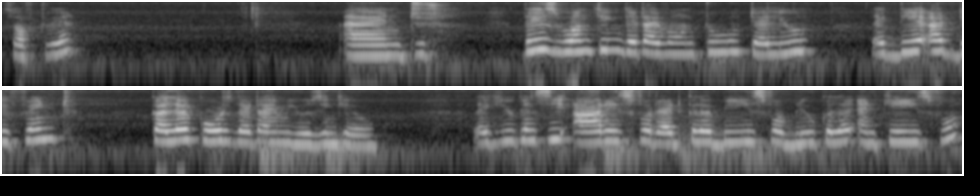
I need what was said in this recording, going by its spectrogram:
software. And there is one thing that I want to tell you. Like there are different color codes that I am using here like you can see R is for red color B is for blue color and K is for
